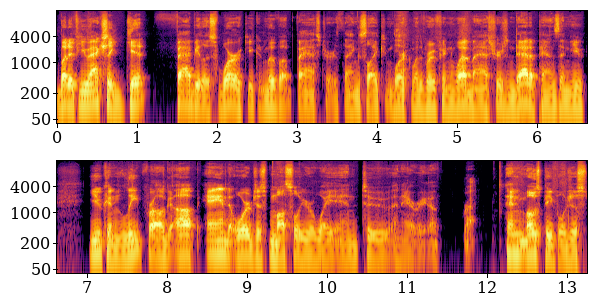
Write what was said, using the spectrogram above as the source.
But if you actually get fabulous work, you can move up faster. Things like working with roofing webmasters and data pins, then you you can leapfrog up and or just muscle your way into an area. Right. And most people just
